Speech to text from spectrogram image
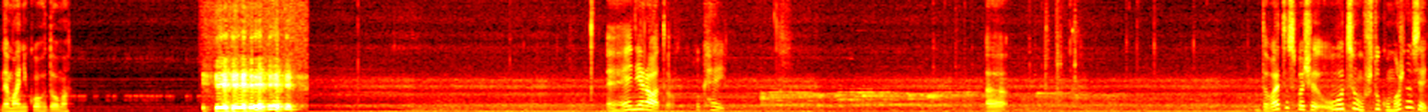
Нема нікого вдома. Генератор. Окей. Е, Давайте спочатку. Оцю штуку можна взяти?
